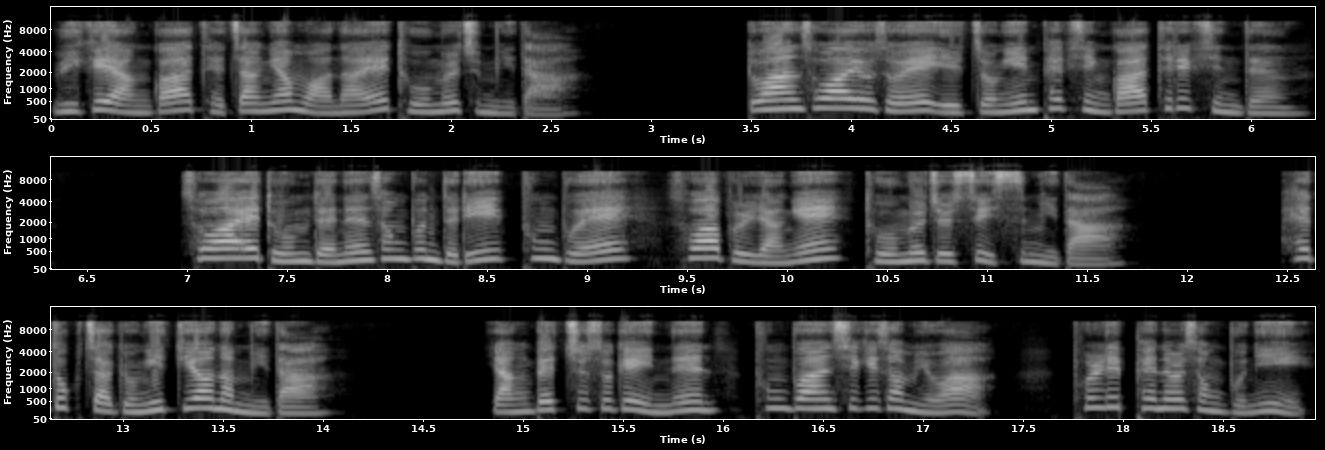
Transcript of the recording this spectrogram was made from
위궤양과 대장염 완화에 도움을 줍니다. 또한 소화효소의 일종인 펩신과 트립신 등 소화에 도움되는 성분들이 풍부해 소화 불량에 도움을 줄 수 있습니다. 해독작용이 뛰어납니다. 양배추 속에 있는 풍부한 식이섬유와 폴리페놀 성분이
